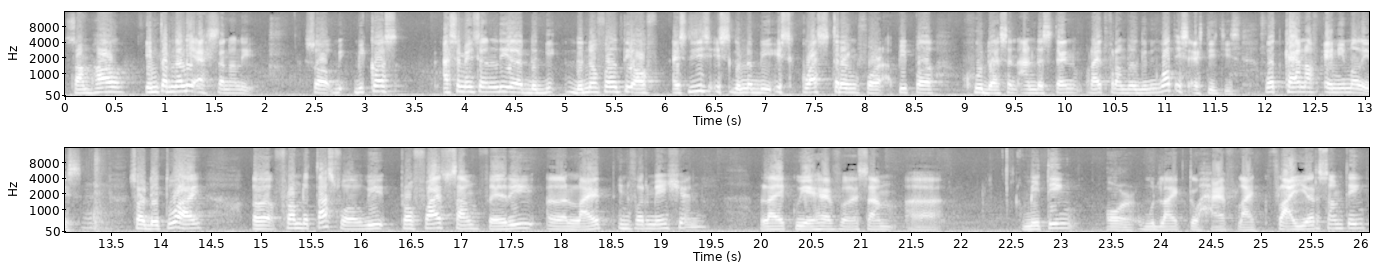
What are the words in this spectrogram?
Somehow internally externally. So be, because as I mentioned earlier the the novelty of SDGs is gonna be is strange for people who doesn't understand right from the beginning what is SDGs what kind of animal is? So that's why uh, from the task force we provide some very uh, light information like we have uh, some uh, meeting or would like to have like flyer something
